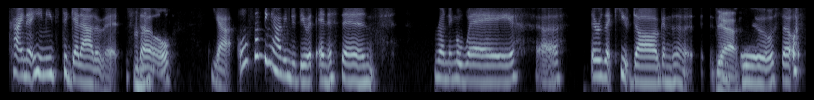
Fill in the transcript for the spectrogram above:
kind of he needs to get out of it. Mhm. So yeah. Well, something having to do with innocence. Running away. Uh, there was that cute dog and the Yeah. two, so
